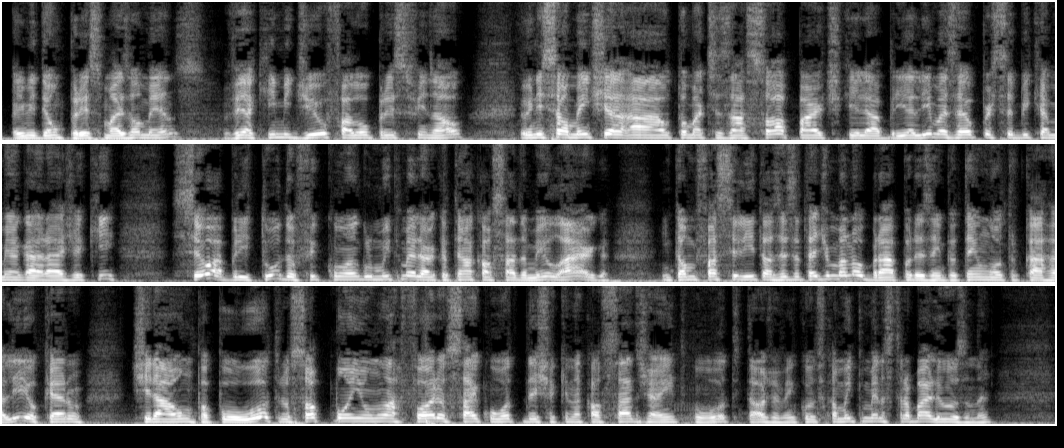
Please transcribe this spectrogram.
ele me deu um preço mais ou menos, veio aqui, mediu, falou o preço final. Eu inicialmente ia automatizar só a parte que ele abria ali, mas aí eu percebi que a minha garagem aqui, se eu abrir tudo, eu fico com um ângulo muito melhor, que eu tenho uma calçada meio larga, então me facilita às vezes até de manobrar, por exemplo. Eu tenho um outro carro ali, eu quero tirar um para pôr o outro, eu só ponho um lá fora, eu saio com o outro, deixo aqui na calçada, já entro com o outro e tal, já vem quando fica muito menos trabalhoso, né?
